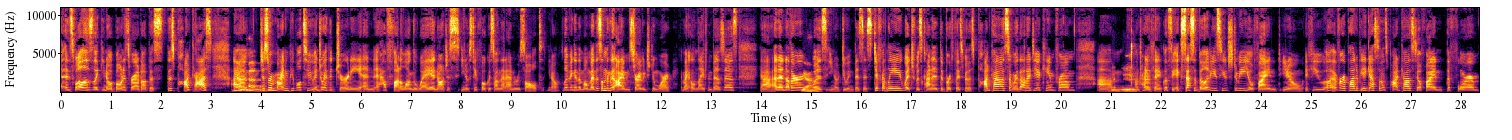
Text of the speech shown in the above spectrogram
as well as like, you know, a bonus round on this this podcast. Um, yeah. Um, just reminding people to enjoy the journey and have fun along the way and not just, you know, stay focused on that end result, you know, living in the moment. That's something that I'm striving to do more in my own life and business. Yeah. And another yeah. was, you know, doing business differently, which was kind of the birthplace for this podcast and where that idea came from. Um, mm-hmm. I'm trying to think. Let's see. Accessibility is huge to me. You'll find, you know, if you uh, ever apply to be a guest on this podcast, you'll find the form.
